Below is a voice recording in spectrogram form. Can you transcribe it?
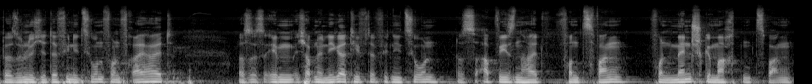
persönliche Definition von Freiheit. Das ist eben, ich habe eine Negativdefinition, das ist Abwesenheit von Zwang, von menschgemachten Zwang.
